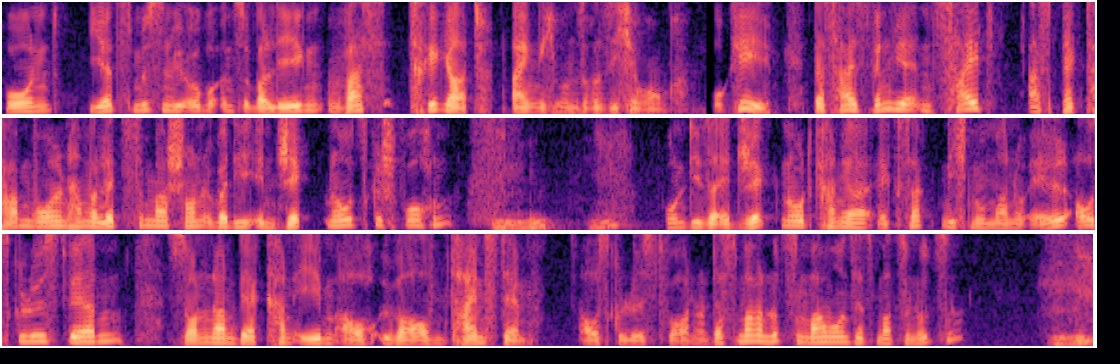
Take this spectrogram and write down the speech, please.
Und jetzt müssen wir uns überlegen, was triggert eigentlich unsere Sicherung? Okay, das heißt, wenn wir einen Zeitaspekt haben wollen, haben wir letzte Mal schon über die Inject Nodes gesprochen. Mhm. Mhm. Und dieser Eject Node kann ja exakt nicht nur manuell ausgelöst werden, sondern der kann eben auch über auf dem Timestamp ausgelöst worden. Und das machen, nutzen, machen wir uns jetzt mal zu nutzen. Mhm.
